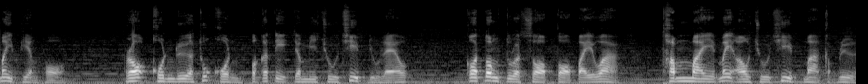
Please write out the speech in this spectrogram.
ไม่เพียงพอ เพราะคนเรือทุกคนปกติจะมีชูชีพอยู่แล้ว ก็ต้องตรวจสอบต่อไปว่าทำไมไม่เอาชูชีพมากับเรือ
